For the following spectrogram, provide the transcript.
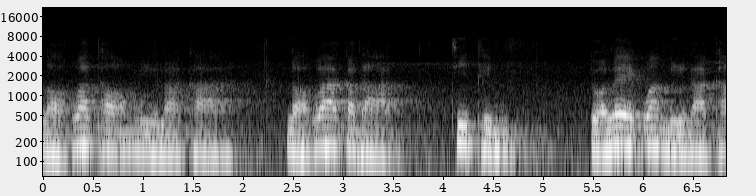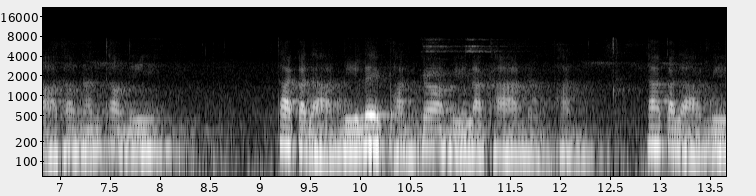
หลอกว่าทองมีราคา หลอกว่ากระดาษที่พิมพ์ตัวเลขว่ามีราคาเท่านั้นเท่านี้ ถ้ากระดาษมีเลขพันก็มีราคาหนึ่งพันถ้ากระดาษมี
